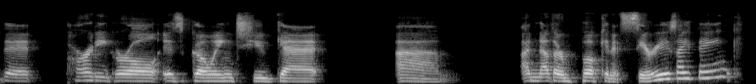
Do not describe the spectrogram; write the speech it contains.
that Party Girl is going to get um, another book in its series, I think.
